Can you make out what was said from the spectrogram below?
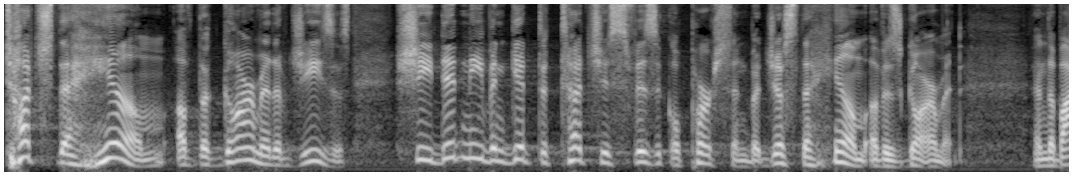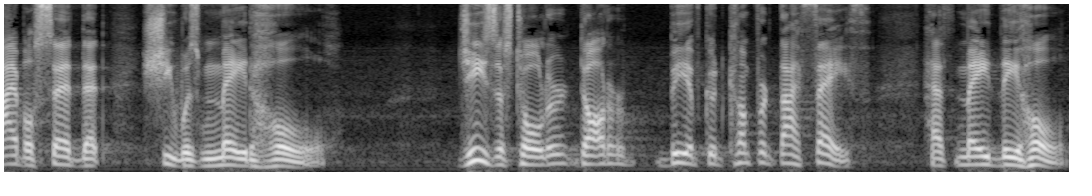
touch the hem of the garment of Jesus. She didn't even get to touch his physical person, but just the hem of his garment. And the Bible said that she was made whole. Jesus told her, Daughter, be of good comfort, thy faith hath made thee whole.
